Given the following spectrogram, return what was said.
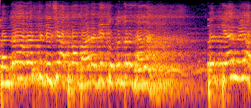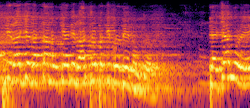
पंधरा ऑगस्ट दिवशी आपला भारत देश स्वतंत्र झाला. पण त्यावेळी आपली राज्यघटना नव्हती आणि राष्ट्रपती पद हे नव्हतं. त्याच्यामुळे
